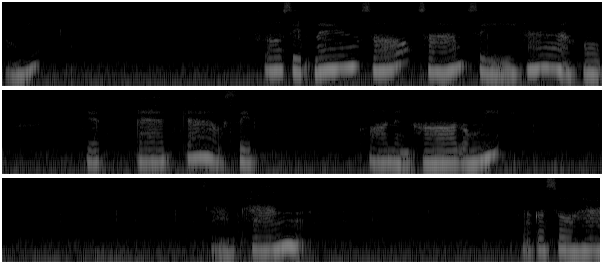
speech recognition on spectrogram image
ตรงนี้โซ่สิบหนึ่งสองสามสี่ห้าหกเจ็ดแปดเก้าสิบพอหนึ่งคอลงนี้สามครั้ง แล้วก็โซ่ห้า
